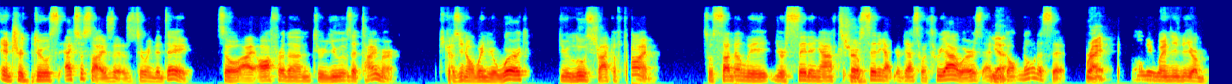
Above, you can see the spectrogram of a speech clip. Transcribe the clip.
introduce exercises during the day. So I offer them to use a timer because you know when you work, you lose track of time. So suddenly you're sitting after True. you're sitting at your desk for three hours and Yeah. you don't notice it. Right. Only when you, your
